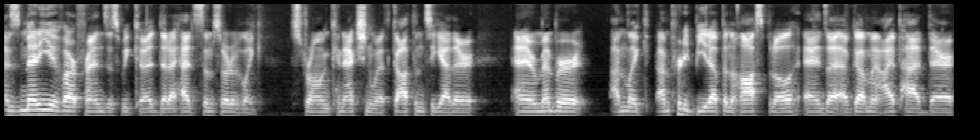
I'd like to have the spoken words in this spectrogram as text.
as many of our friends as we could that i had some sort of like strong connection with got them together. And i remember i'm like i'm pretty beat up in the hospital and I, i've got my ipad there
